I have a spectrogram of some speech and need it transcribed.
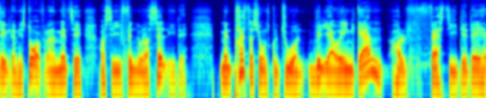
del den historie, for den er med til at sige, find nu dig selv i det. Men præstationskulturen vil jeg jo egentlig gerne holde fast i. Det, det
